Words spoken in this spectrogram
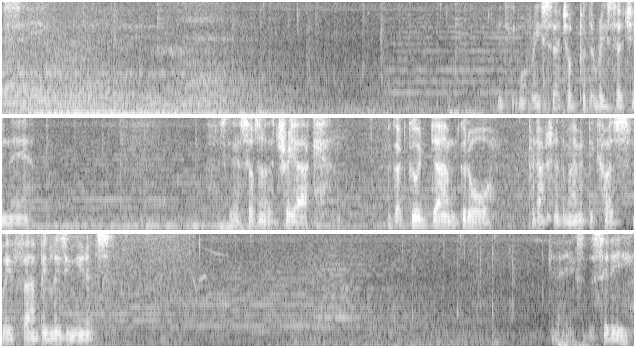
See. Need to get more research. I'll put the research in there. Let's get ourselves another Triarch. We've got good um, good ore production at the moment because we've uh, been losing units. Okay, exit the city.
